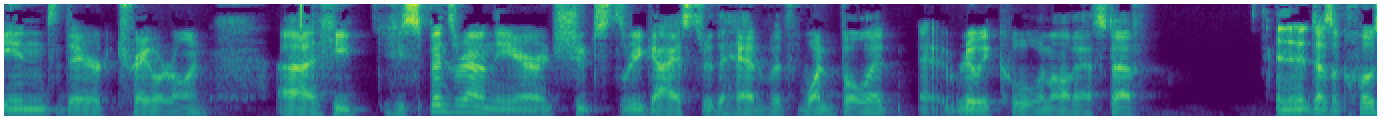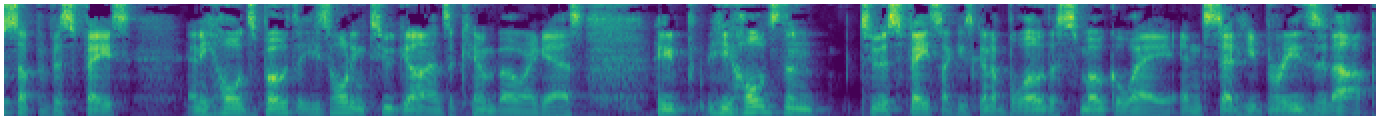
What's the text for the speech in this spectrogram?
end their trailer on. Uh, he he spins around in the air and shoots three guys through the head with one bullet. Uh, really cool and all that stuff. And then it does a close up of his face, and he holds both. He's holding two guns, akimbo, I guess. He he holds them to his face like he's going to blow the smoke away. Instead, he breathes it up.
